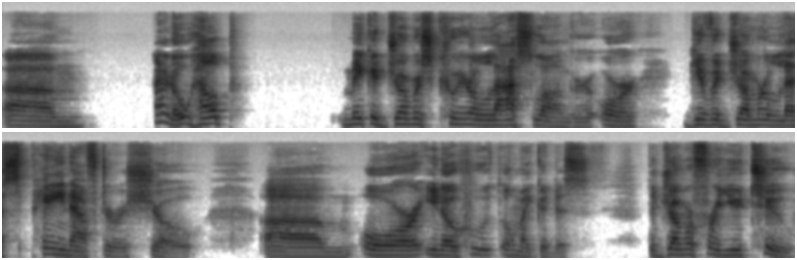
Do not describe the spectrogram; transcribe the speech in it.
um, I don't know, help make a drummer's career last longer, or give a drummer less pain after a show, um, or you know who? Oh my goodness, the drummer for U2,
